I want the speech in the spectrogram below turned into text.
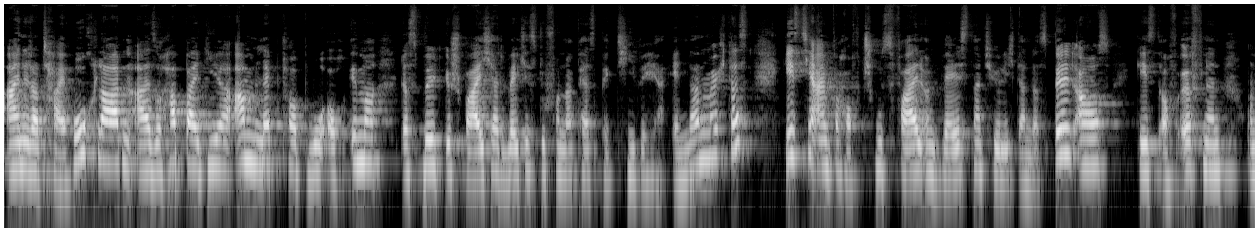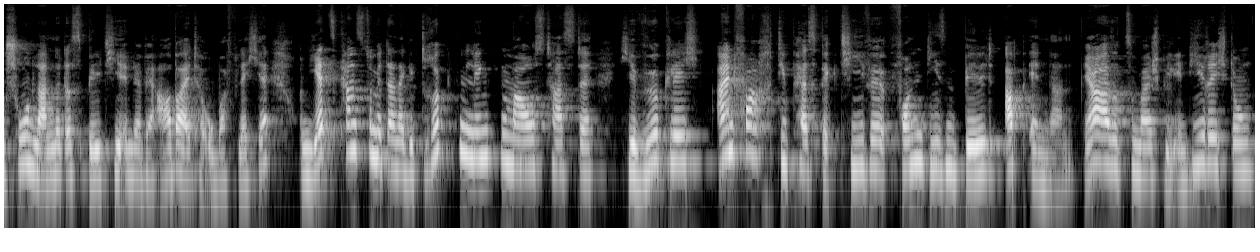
eine Datei hochladen, also hab bei dir am Laptop, wo auch immer, das Bild gespeichert, welches du von der Perspektive her ändern möchtest. Gehst hier einfach auf Choose File und wählst natürlich dann das Bild aus, gehst auf Öffnen und schon landet das Bild hier in der Bearbeiteroberfläche. Und jetzt kannst du mit deiner gedrückten linken Maustaste hier wirklich einfach die Perspektive von diesem Bild abändern. Ja, also zum Beispiel in die Richtung.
